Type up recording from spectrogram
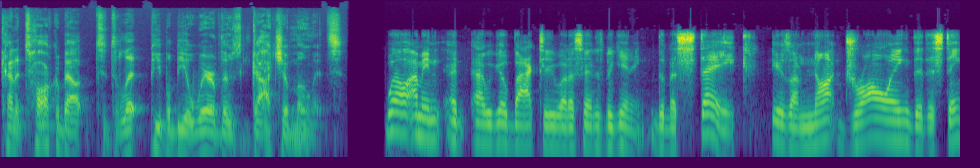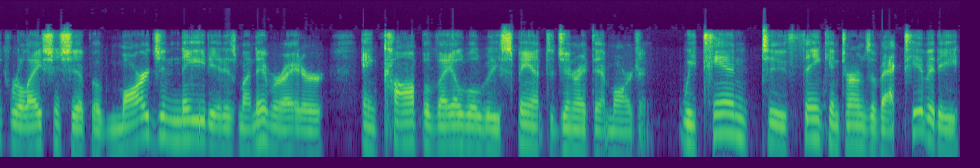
kind of talk about to, to let people be aware of those gotcha moments? Well, I mean, I, I, would go back to what I said at the beginning. The mistake is I'm not drawing the distinct relationship of margin needed as my numerator and comp available to be spent to generate that margin. We tend to think in terms of activity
